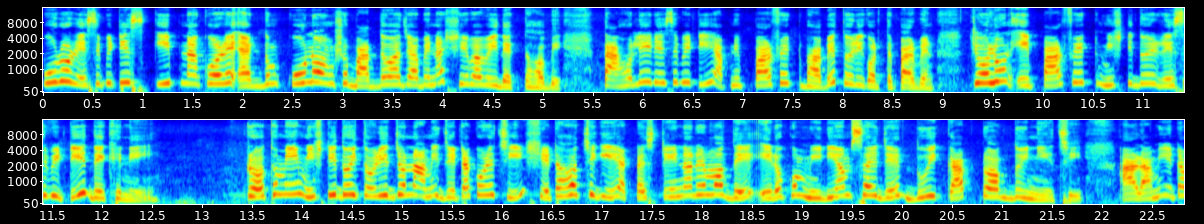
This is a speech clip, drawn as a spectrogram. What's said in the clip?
পুরো রেসিপিটি স্কিপ না করে একদম কোনো অংশ বাদ দেওয়া যাবে না, সেভাবেই দেখতে হবে। তাহলে এই রেসিপিটি আপনি পারফেক্টভাবে তৈরি করতে পারবেন। চলুন এই পারফেক্ট মিষ্টি দইয়ের রেসিপিটি দেখে নিই। প্রথমেই মিষ্টি দই তৈরির জন্য আমি যেটা করেছি সেটা হচ্ছে গিয়ে একটা স্ট্রেনারের মধ্যে এরকম মিডিয়াম সাইজের দুই কাপ টক দই নিয়েছি। আর আমি এটা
